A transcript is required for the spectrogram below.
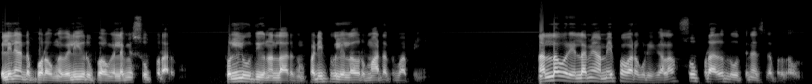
வெளிநாட்டு போறவங்க வெளியூர் போறவங்க எல்லாமே சூப்பரா இருக்கும். தொழில் உத்தியோகம் நல்லா இருக்கும். படிப்புகள் எல்லாம் ஒரு மாற்றத்தை பார்ப்பீங்க. நல்ல ஒரு எல்லாமே அமைப்பாக வரக்கூடிய காலம். சூப்பரா இருக்கும் இந்த ஒத்தினச்சில பிறந்தவங்க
